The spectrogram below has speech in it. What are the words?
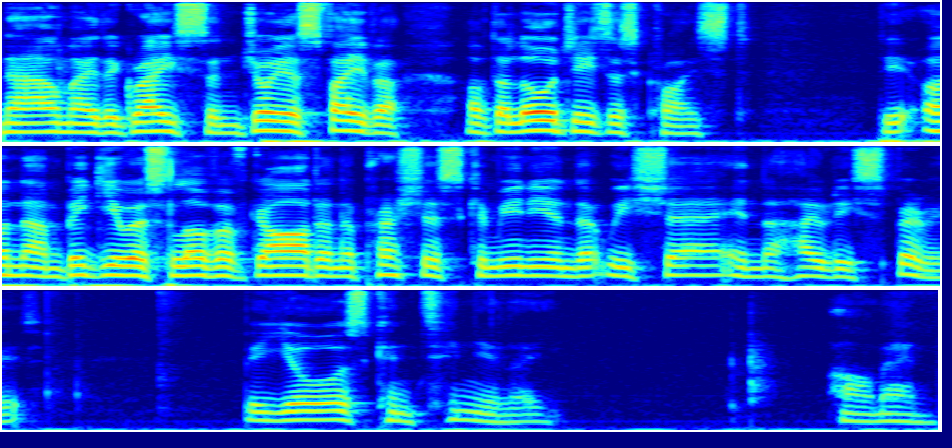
Now may the grace and joyous favour of the Lord Jesus Christ, the unambiguous love of God, and the precious communion that we share in the Holy Spirit be yours continually. Amen.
